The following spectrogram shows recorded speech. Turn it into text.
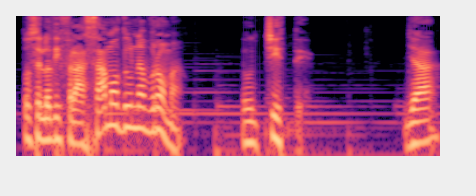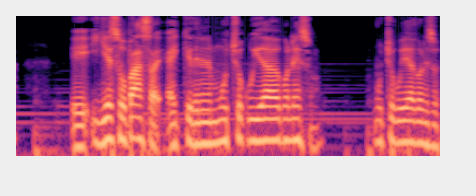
Entonces lo disfrazamos de una broma, de un chiste, ¿ya? y eso pasa, hay que tener mucho cuidado con eso, mucho cuidado con eso.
